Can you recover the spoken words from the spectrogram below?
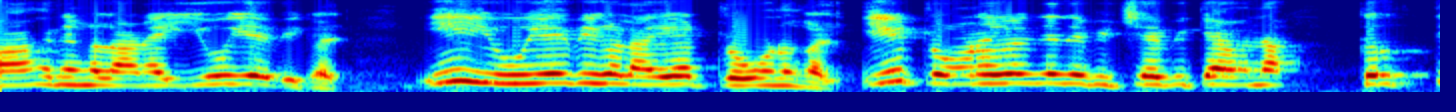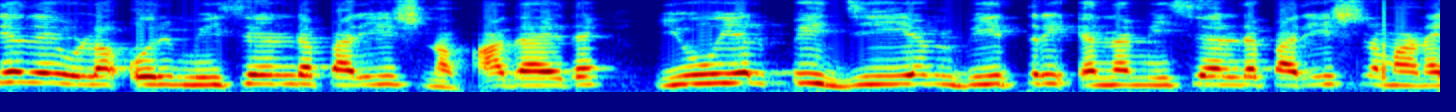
വാഹനങ്ങളാണ് യു എ വികൾ. ഈ യു എ വികളായ ഡ്രോണുകൾ ഈ ഡ്രോണുകളിൽ നിന്ന് വിക്ഷേപിക്കാവുന്ന കൃത്യതയുള്ള ഒരു മിസൈലിന്റെ പരീക്ഷണം അതായത് U L P G M V three എന്ന മിസൈലിന്റെ പരീക്ഷണമാണ്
